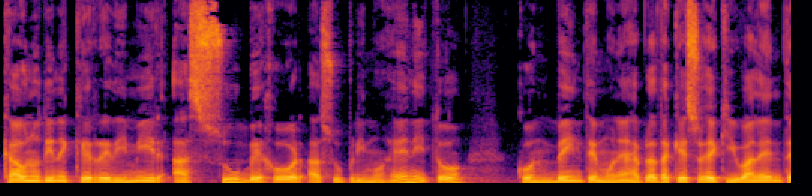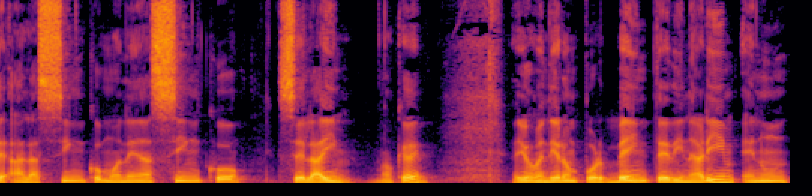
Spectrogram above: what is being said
cada uno tiene que redimir a su mejor, a su primogénito, con 20 monedas de plata, que eso es equivalente a las 5 monedas, 5 selaim. ¿Ok? Ellos vendieron por 20 dinarim, en un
